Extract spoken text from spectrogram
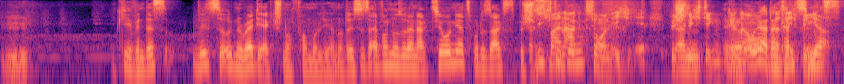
Mhm. Okay, wenn das, willst du irgendeine Ready-Action noch formulieren? Oder ist es einfach nur so deine Aktion jetzt, wo du sagst, das ist meine beschwichtigend? Aktion. Ich äh, Dann- beschwichtigen, äh, genau. Oh ja, dann Also ich kannst du mir jetzt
